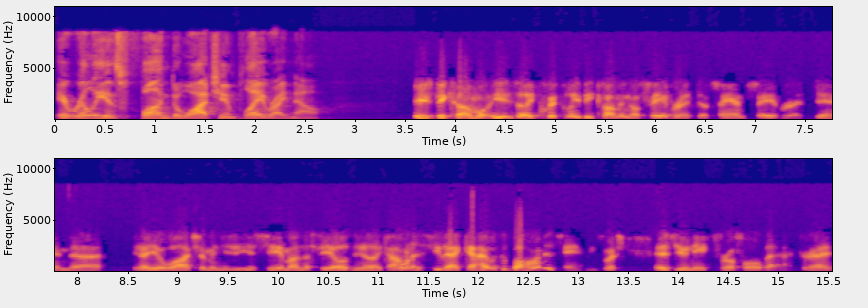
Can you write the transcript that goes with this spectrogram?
it really is fun to watch him play right now. He's become, he's like quickly becoming a favorite, a fan favorite. And, uh, you know, you watch him and you, you see him on the field, and you're like, I want to see that guy with the ball in his hands, which is unique for a fullback, right?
